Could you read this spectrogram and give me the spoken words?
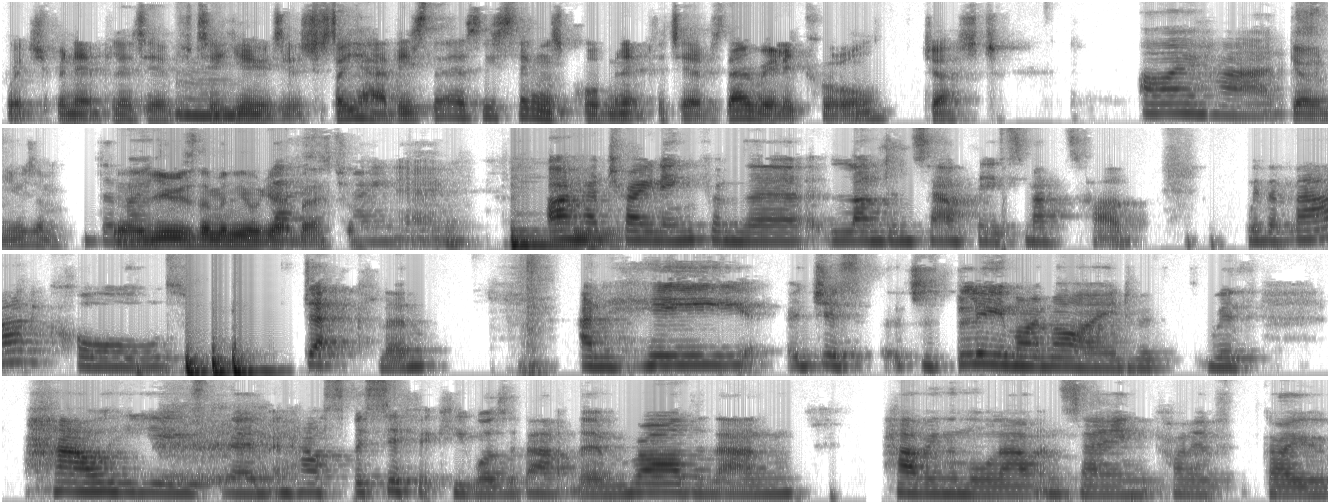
which manipulative mm. to use. It's just like, yeah, these there's these things called manipulatives. They're really cool. Just I had go and use them. The yeah, use them and you'll get better. Training. I had training from the London Southeast Maths Hub with a man called Declan, and he just just blew my mind with with how he used them and how specific he was about them rather than having them all out and saying kind of go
